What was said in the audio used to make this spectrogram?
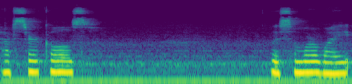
half circles with some more white.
